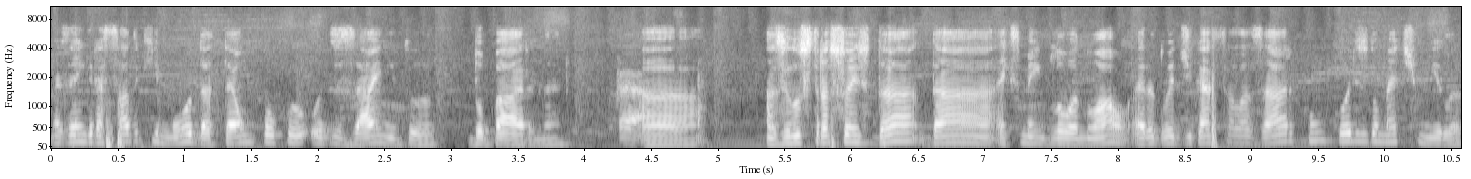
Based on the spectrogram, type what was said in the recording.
Mas é engraçado que muda até um pouco o design do, do bar, né? É. Ah, as ilustrações da, da X-Men Blue anual era do Edgar Salazar com cores do Matt Miller.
